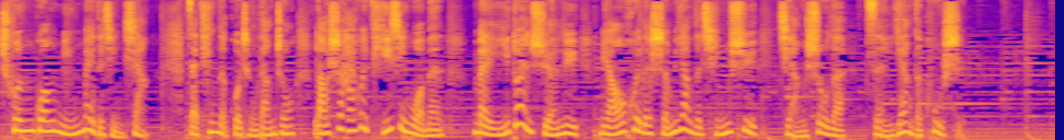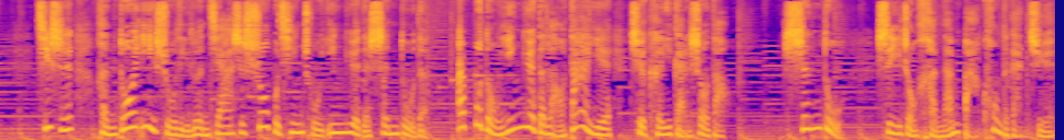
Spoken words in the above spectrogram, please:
春光明媚的景象。在听的过程当中，老师还会提醒我们，每一段旋律描绘了什么样的情绪，讲述了怎样的故事。其实，很多艺术理论家是说不清楚音乐的深度的。而不懂音乐的老大爷却可以感受到，深度是一种很难把控的感觉，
